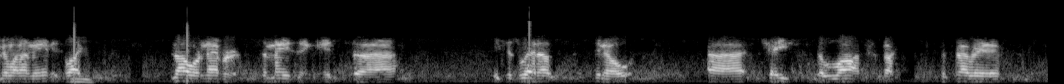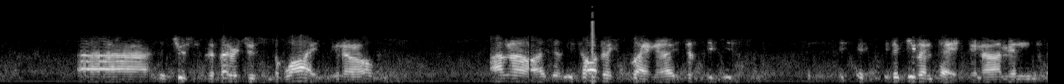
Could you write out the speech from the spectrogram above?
You know what I mean? It's like now or never. It's amazing. It's uh, it just let us, you know, uh, taste the lot, like the very uh, the juice, the very juices of life. You know, I don't know. It's, just, it's hard to explain. You know? It's just it, it's it, it's a give and take, you know. I mean,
